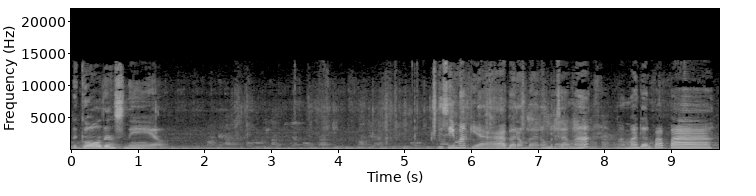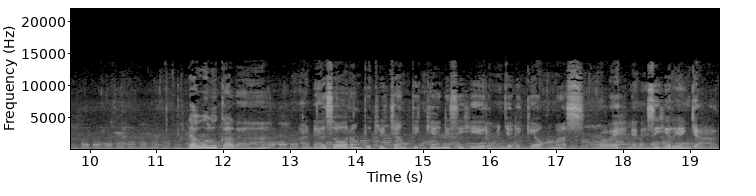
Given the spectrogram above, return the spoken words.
The Golden Snail. Disimak ya bareng-bareng bersama Mama dan Papa. Dahulu kala ada seorang putri cantik yang disihir menjadi keong emas oleh nenek sihir yang jahat.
